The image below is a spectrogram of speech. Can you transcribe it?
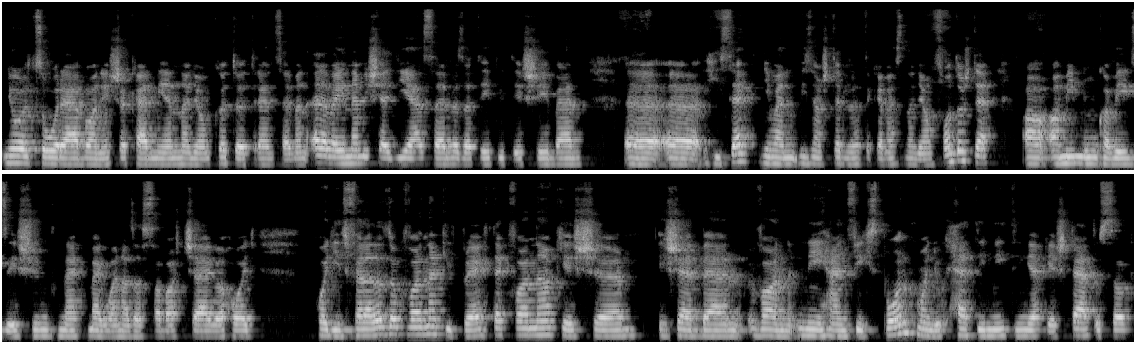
nyolc órában és akármilyen nagyon kötött rendszerben. Eleve én nem is egy ilyen szervezetépítésében hiszek. Nyilván bizonyos területeken ez nagyon fontos, de a, a mi munkavégzésünknek megvan az a szabadsága, hogy, hogy itt feladatok vannak, itt projektek vannak, és, és ebben van néhány fix pont, mondjuk heti meetingek és státuszok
